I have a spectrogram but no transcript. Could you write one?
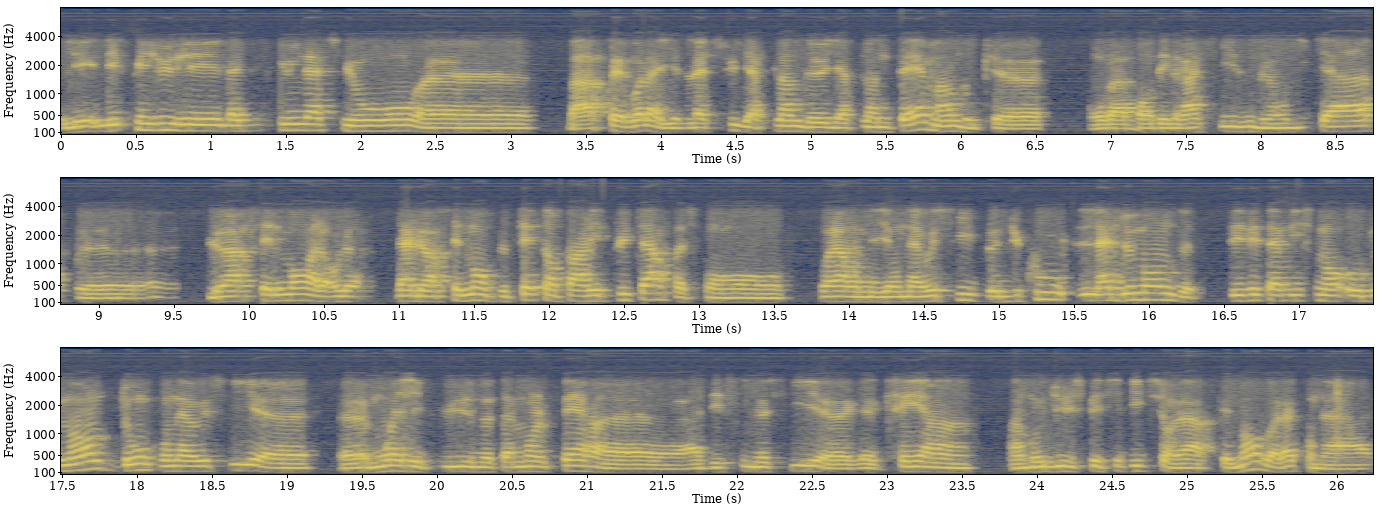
les, les, préjugés, la discrimination. Bah après voilà, là-dessus il y a plein de thèmes. Hein, donc euh, on va aborder le racisme, le handicap, euh, le harcèlement. Alors le, là le harcèlement on peut peut-être en parler plus tard parce qu'on voilà on, a aussi du coup la demande des établissements augmente donc on a aussi euh, euh moi j'ai pu notamment le faire euh, à Dessine aussi créer un, un module spécifique sur le harcèlement voilà qu'on a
